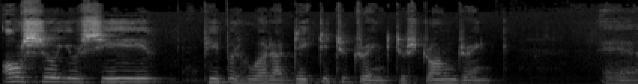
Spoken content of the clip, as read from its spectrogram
also, you see people who are addicted to drink, to strong drink. Uh,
